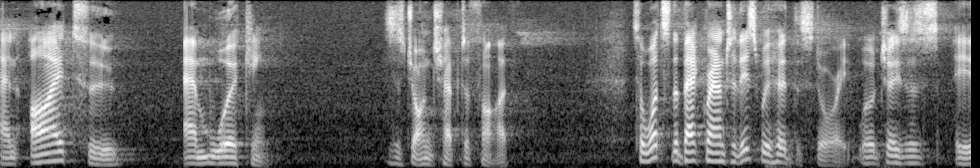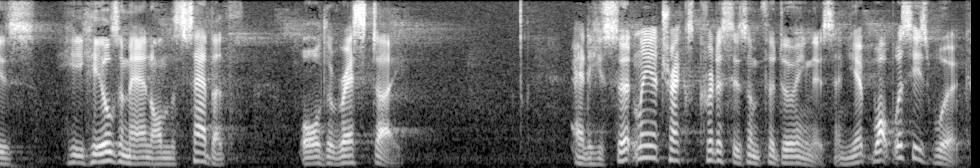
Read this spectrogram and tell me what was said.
and I too am working. This is John chapter 5. So, what's the background to this? We heard the story. Well, Jesus is, he heals a man on the Sabbath or the rest day. And he certainly attracts criticism for doing this. And yet, what was his work?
